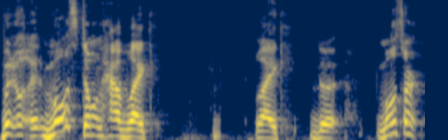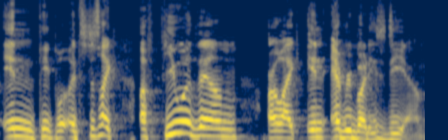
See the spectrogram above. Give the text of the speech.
but uh, most don't have like, like the most aren't in people. It's just like a few of them are like in everybody's DM.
